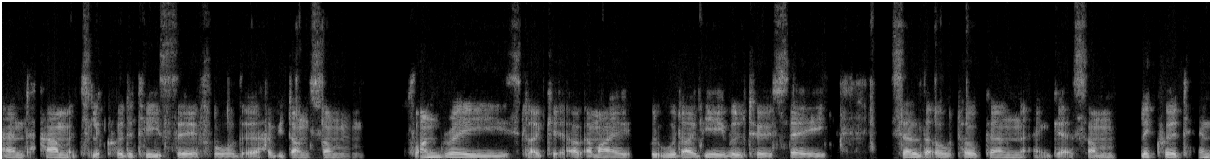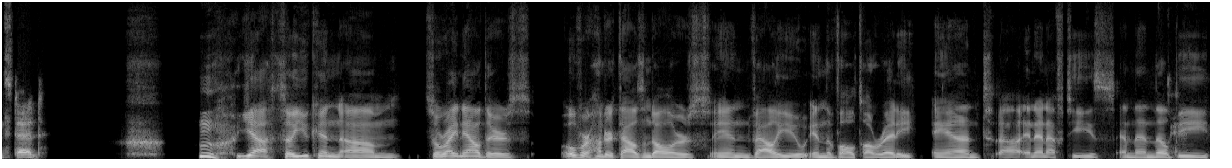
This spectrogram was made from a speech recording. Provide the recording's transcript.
And how much liquidity is there for the? Have you done some fundraise? Like, am I would I be able to say sell the O token and get some liquid instead? Yeah, so you can. Um, so right now there's over a hundred thousand dollars in value in the vault already, and uh, in NFTs, and then there'll be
